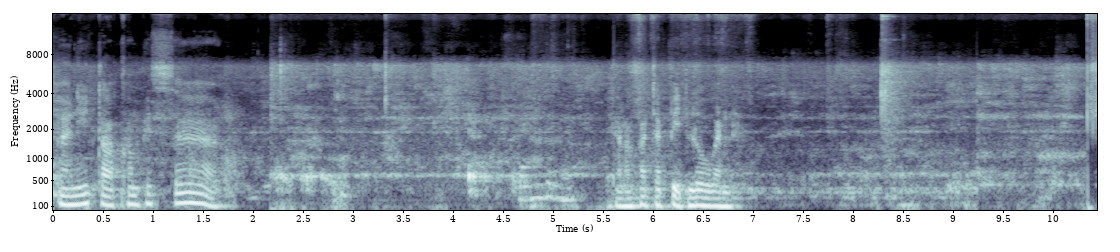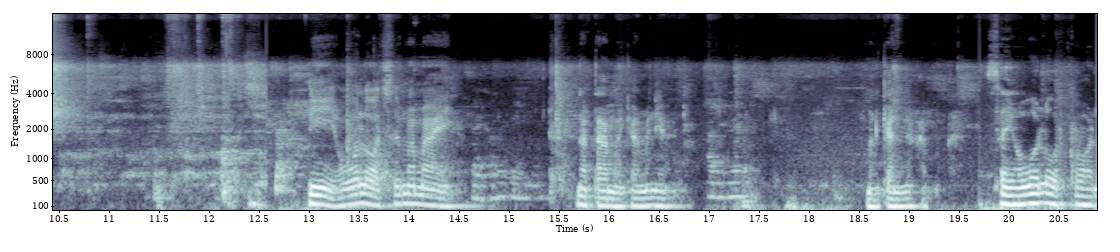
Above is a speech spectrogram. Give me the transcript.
สายนี้ต่อคอมเพรสเซอร์เดี๋ยวเราก็จะปิดรูกันนี่โอเวอร์โหลดซื้อมาใหม่ หน้าตาเหมือนกันไหมเนี่ย กันนะครับ ใส่โอเวอร์โหลดก่อน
